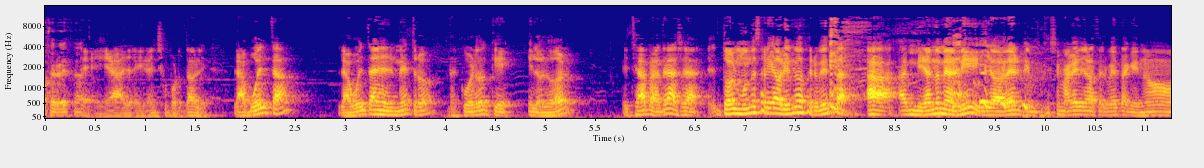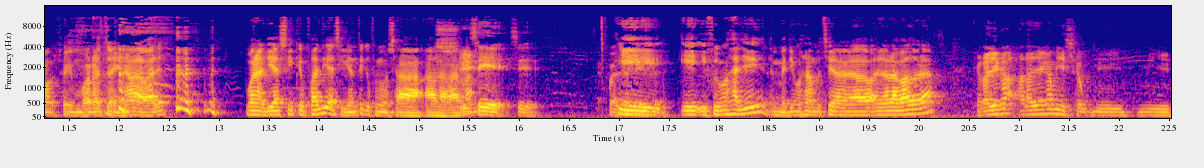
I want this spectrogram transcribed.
cerveza. cerveza. Eh, Era, era insoportable. La vuelta, la vuelta en el metro, recuerdo que el olor echaba para atrás. O sea, todo el mundo salía oliendo a cerveza, a- a- mirándome a mí. Y yo, a ver, que, que se me ha caído la cerveza, que no soy un borracho ni nada, ¿vale? Bueno, al día sí que fue al día siguiente que fuimos a, a lavarla. Sí, sí. Pues Y, y, y fuimos allí, metimos la mochila en la, en la lavadora. Que ahora llega, ahora llega mi, mi, mi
